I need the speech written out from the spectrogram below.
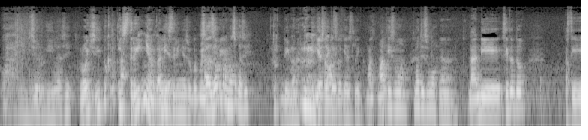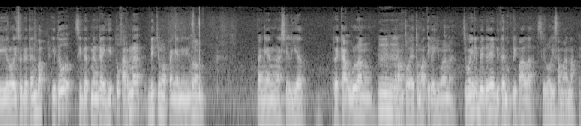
Wah, anjir gila sih. Lois itu kan istrinya kan, Iya. istrinya Superman. Shazam kan? termasuk gak sih? Di mana? dia termasuk Justice League. Ma- Mati semua. Mati semua. Nah, nah di situ tuh pasti Lois udah tembak itu si Batman kayak gitu karena dia cuma pengen ini doang pengen ngasih lihat reka ulang Mhm. orang tua itu mati kayak gimana cuma ini bedanya ditembak di pala si Lois sama anaknya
